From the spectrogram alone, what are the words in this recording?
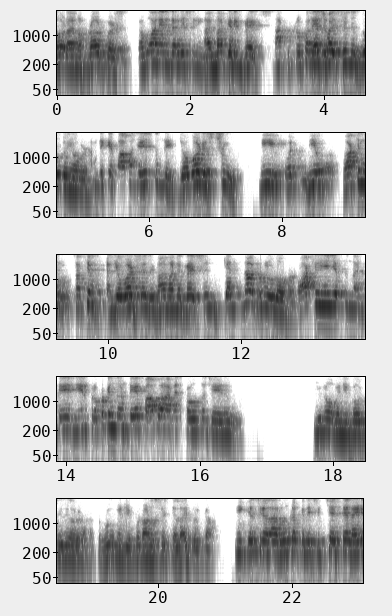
లార్డ్ ఐఎమ్ ప్రౌడ్ పర్సన్ ప్రభు నేను గర్విస్తున్నాను ఐఎమ్ నాట్ గెటింగ్ నాకు కృప లేదు. వై సిన్ ఇస్ అందుకే పాపం చేయిస్తుంది. యువర్ వర్డ్ ట్రూ నీ నీ వాక్యం సత్యం. And word says if I can not rule వాక్యం ఏం చెప్తుందంటే నేను కృప కింద ఉంటే పాపం నా మీద ప్రభుత్వం చేయదు. You know, when you go to your room and you put on a switch, the light will come. నీకు తెలుసు కదా రూమ్లోకి వెళ్ళి స్విచ్ చేస్తే light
